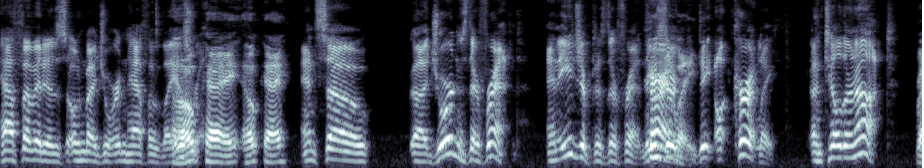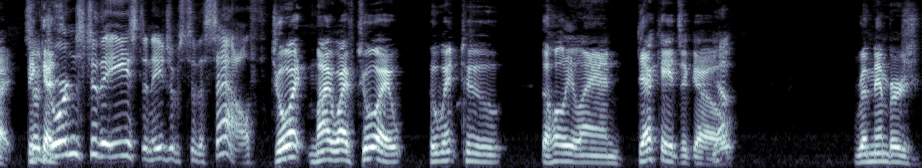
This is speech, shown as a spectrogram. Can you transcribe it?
Half of it is owned by Jordan, half of it by Israel. okay okay And so uh, Jordan's their friend, and Egypt is their friend. These Currently. are the, uh, currently until they're not. right So Jordan's to the east and Egypt's to the south. Joy my wife Joy who went to the Holy Land decades ago Yep. remembers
